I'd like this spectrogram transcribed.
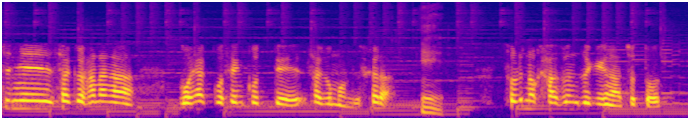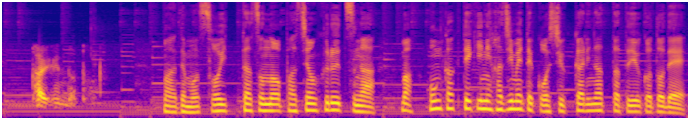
日に咲く花が500個1000個って咲くもんですからええ。それの花粉付けがちょっと大変だと。まあでもそういったそのパッションフルーツが、まあ、本格的に初めてこう出荷になったということで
